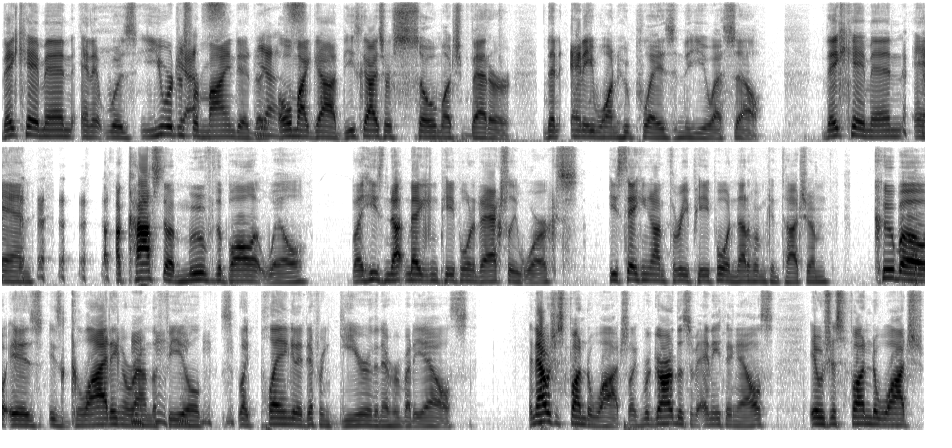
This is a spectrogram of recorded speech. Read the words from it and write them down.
They came in and it was you were just Yes. reminded like, oh Yes. oh my god, these guys are so much better than anyone who plays in the USL. They came in and Acosta moved the ball at will. Like he's nutmegging people and it actually works. He's taking on three people and none of them can touch him. Kubo is is gliding around the field, like playing in a different gear than everybody else. And that was just fun to watch. Like regardless of anything else, it was just fun to watch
